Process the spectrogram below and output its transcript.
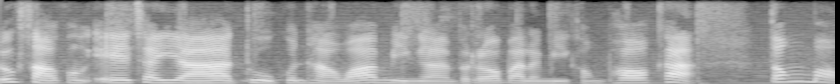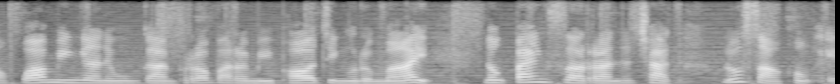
ลูกสาวของเอชายา ถูกคนหาว่ามีงานเพราะบารมีของพ่อค่ะ ต้องบอกว่ามีงานในวงการเพราะบารมีพ่อจริงหรือไม่ น้องแป้งสรัญชัด ลูกสาวของเอ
